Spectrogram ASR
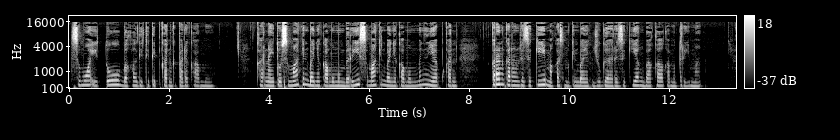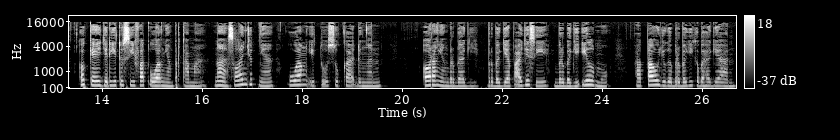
semua itu bakal dititipkan kepada kamu. Karena itu semakin banyak kamu memberi, semakin banyak kamu menyiapkan keran-keran rezeki, maka semakin banyak juga rezeki yang bakal kamu terima. Oke, jadi itu sifat uang yang pertama. Nah, selanjutnya, uang itu suka dengan orang yang berbagi. Berbagi apa aja sih? Berbagi ilmu, atau juga berbagi kebahagiaan.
